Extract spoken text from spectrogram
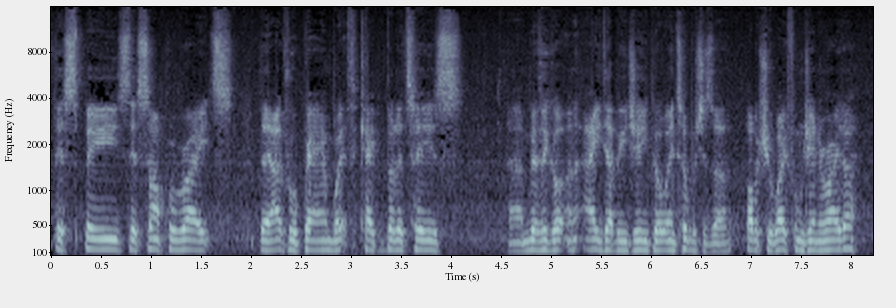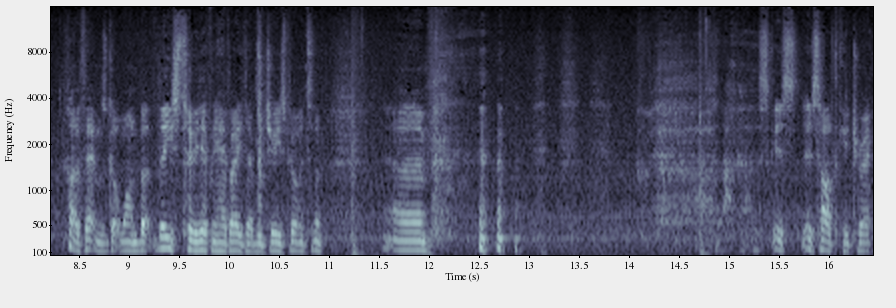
their speeds, their sample rates, their overall bandwidth capabilities, um, they've got an AWG built into it, which is a arbitrary waveform generator, I don't know if that one's got one, but these two definitely have AWGs built into them. Um, it's, it's, it's, hard to keep track.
